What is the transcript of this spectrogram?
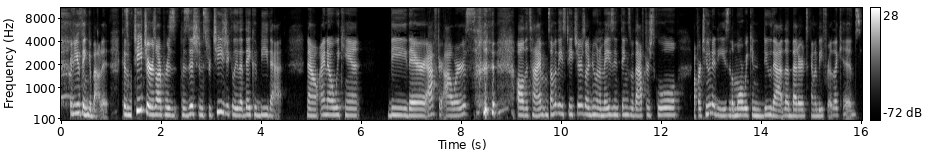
if you think about it because teachers are positioned strategically that they could be that. Now i know we can't be there after hours all the time. Some of these teachers are doing amazing things with after school opportunities. The more we can do that, the better it's going to be for the kids.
